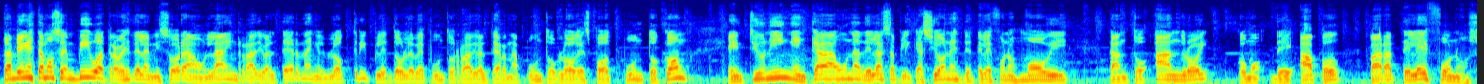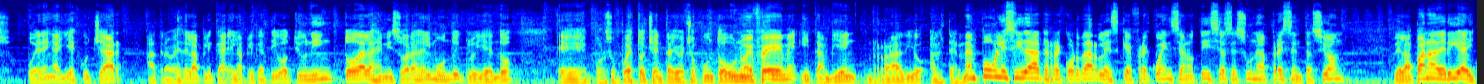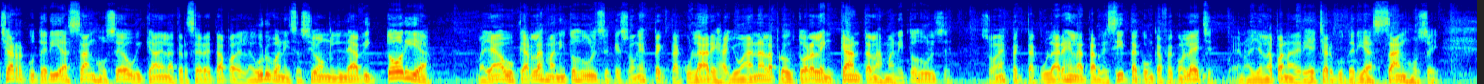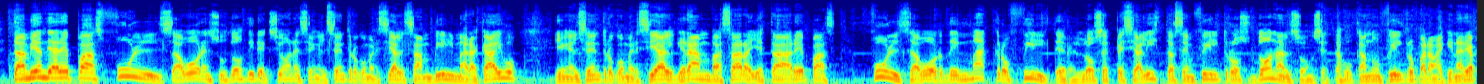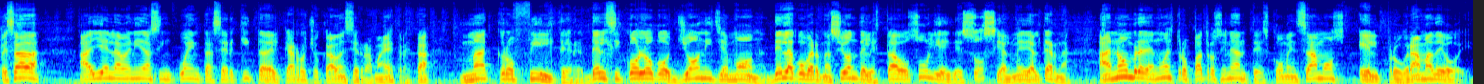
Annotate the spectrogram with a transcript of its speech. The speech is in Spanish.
También estamos en vivo a través de la emisora online Radio Alterna en el blog www.radioalterna.blogspot.com, en TuneIn en cada una de las aplicaciones de teléfonos móvil, tanto Android como de Apple, para teléfonos. Pueden allí escuchar a través del el aplicativo TuneIn todas las emisoras del mundo, incluyendo, eh, por supuesto, 88.1 FM y también Radio Alterna. En publicidad, recordarles que Frecuencia Noticias es una presentación de la panadería y charcutería San José, ubicada en la tercera etapa de la urbanización La Victoria. Vayan a buscar las manitos dulces, que son espectaculares. A Joana, la productora, le encantan las manitos dulces. Son espectaculares en la tardecita con café con leche. Bueno, allá en la panadería y charcutería San José. También de arepas full sabor en sus dos direcciones, en el centro comercial San Bill Maracaibo y en el centro comercial Gran Bazar. Ahí está arepas full sabor de Macrofilter, los especialistas en filtros Donaldson. Si estás buscando un filtro para maquinaria pesada, allí en la avenida 50, cerquita del carro chocado en Sierra Maestra, está Macrofilter, del psicólogo Johnny Gemón, de la gobernación del estado Zulia y de Social Media Alterna. A nombre de nuestros patrocinantes, comenzamos el programa de hoy.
